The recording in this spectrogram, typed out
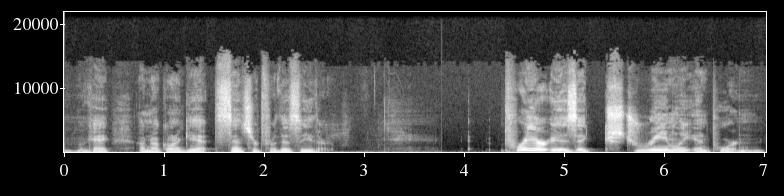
Mm-hmm. Okay. I'm not going to get censored for this either. Prayer is extremely important.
